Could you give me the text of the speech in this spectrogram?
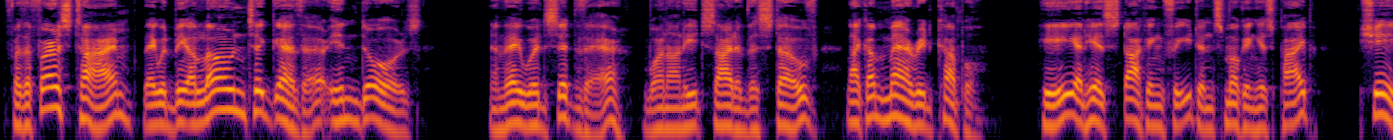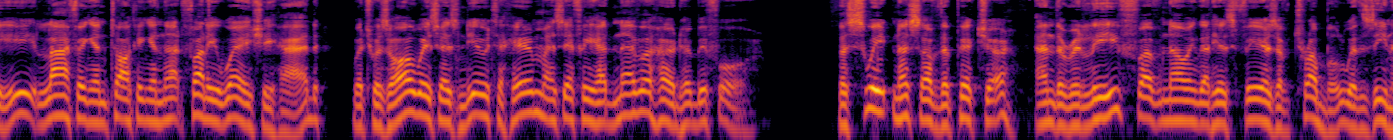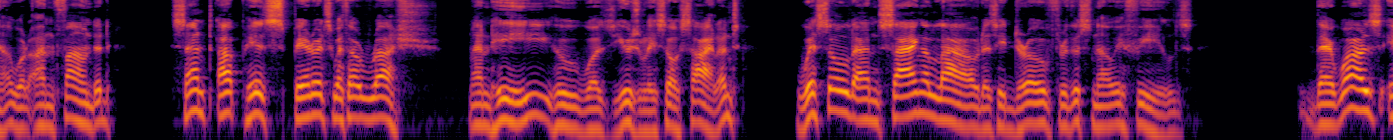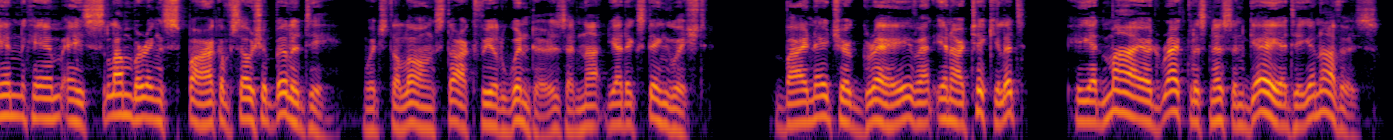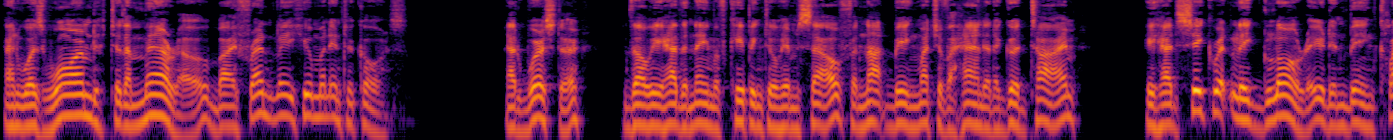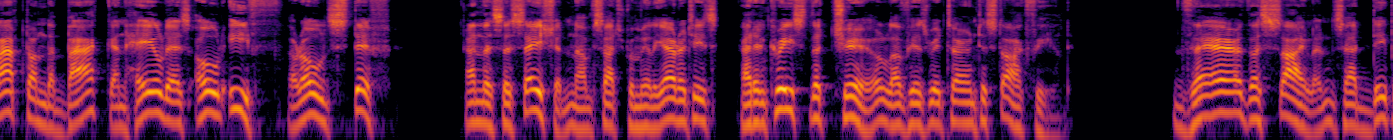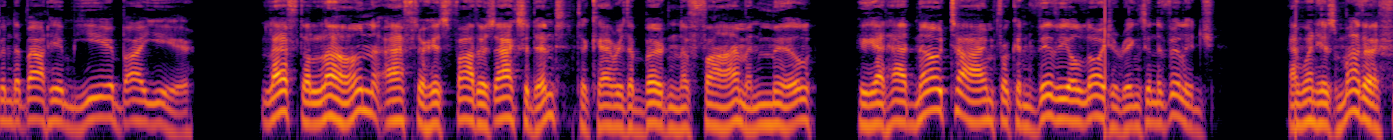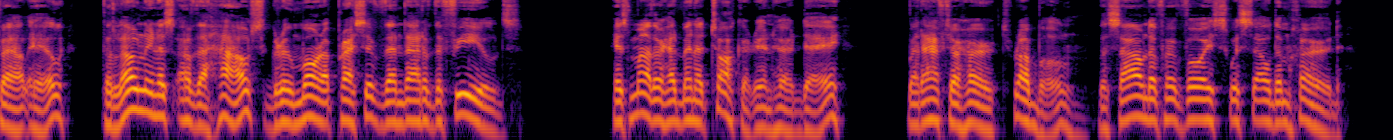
For the first time they would be alone together indoors and they would sit there, one on each side of the stove, like a married couple, he in his stocking feet and smoking his pipe, she laughing and talking in that funny way she had, which was always as new to him as if he had never heard her before. The sweetness of the picture, and the relief of knowing that his fears of trouble with Zeena were unfounded, sent up his spirits with a rush and he, who was usually so silent, whistled and sang aloud as he drove through the snowy fields. There was in him a slumbering spark of sociability which the long Starkfield winters had not yet extinguished. By nature grave and inarticulate, he admired recklessness and gayety in others, and was warmed to the marrow by friendly human intercourse. At Worcester though he had the name of keeping to himself and not being much of a hand at a good time, he had secretly gloried in being clapped on the back and hailed as Old Eth or Old Stiff, and the cessation of such familiarities had increased the chill of his return to Starkfield. There the silence had deepened about him year by year. Left alone after his father's accident to carry the burden of farm and mill, he had had no time for convivial loiterings in the village; and when his mother fell ill, the loneliness of the house grew more oppressive than that of the fields. His mother had been a talker in her day, but after her trouble the sound of her voice was seldom heard,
